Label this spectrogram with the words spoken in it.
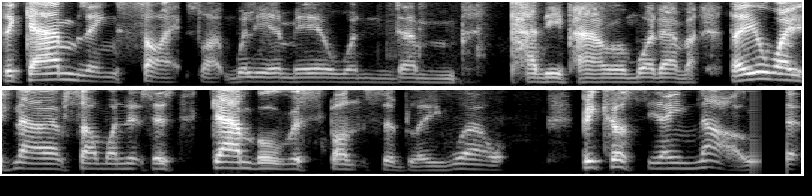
the gambling sites like William Hill and um, Paddy Power and whatever, they always now have someone that says gamble responsibly. Well, because they know that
